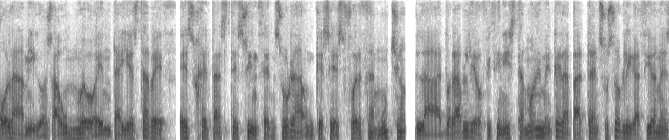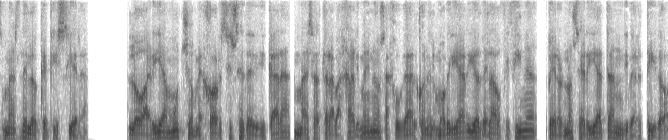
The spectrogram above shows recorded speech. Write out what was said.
Hola amigos a un nuevo enta y esta vez es Getaste sin censura aunque se esfuerza mucho, la adorable oficinista Moe mete la pata en sus obligaciones más de lo que quisiera. Lo haría mucho mejor si se dedicara más a trabajar y menos a jugar con el mobiliario de la oficina, pero no sería tan divertido.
